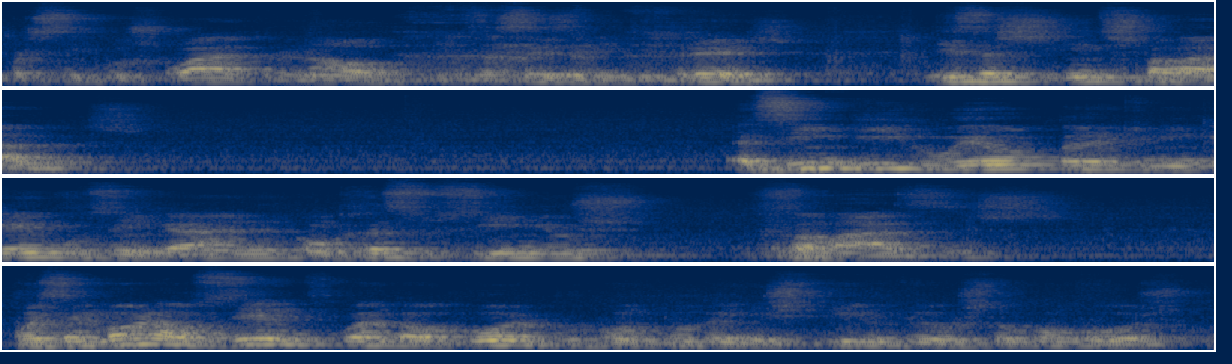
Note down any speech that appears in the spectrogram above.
versículos 4, 9, 16 a 23, diz as seguintes palavras. Assim digo eu para que ninguém vos engane com raciocínios falazes. Pois, embora ausente quanto ao corpo, contudo em espírito eu estou convosco,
